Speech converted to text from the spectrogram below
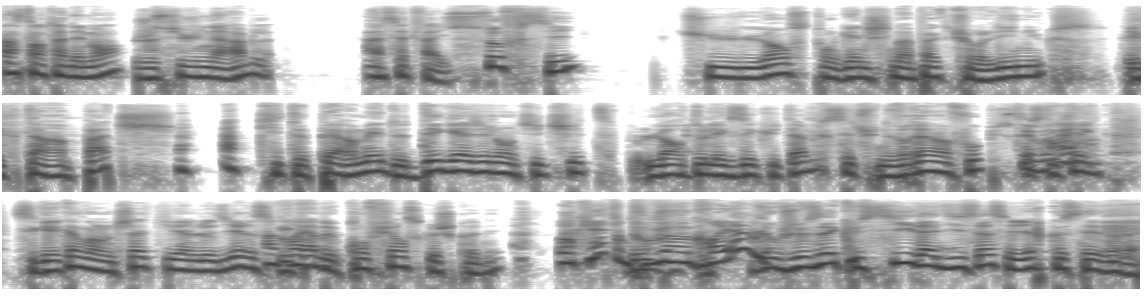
Instantanément, je suis vulnérable à cette faille. Sauf si tu lances ton Genshin Impact sur Linux et que tu as un patch qui te permet de dégager l'anti-cheat lors de l'exécutable. C'est une vraie info puisque C'est quel- quelqu'un dans le chat qui vient de le dire et c'est quelqu'un de confiance que je connais. Ok, donc Donc, incroyable. Donc je sais que s'il a dit ça, ça veut dire que c'est vrai.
